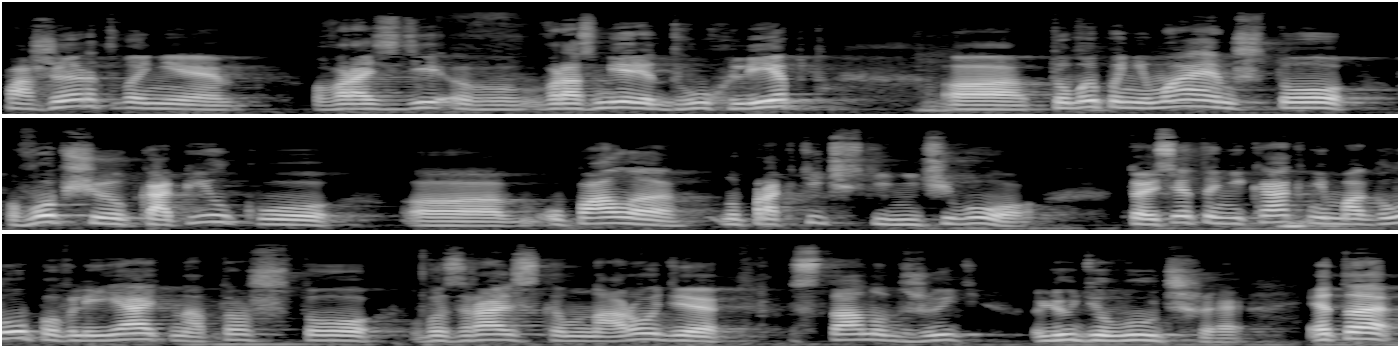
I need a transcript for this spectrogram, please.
пожертвование в, разде... в размере двух лепт, э, то мы понимаем, что в общую копилку упало ну, практически ничего. То есть это никак не могло повлиять на то, что в израильском народе станут жить люди лучше. Это,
